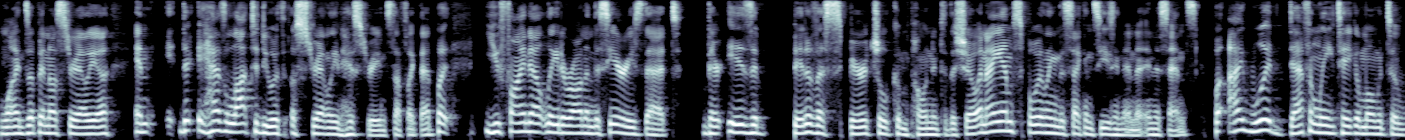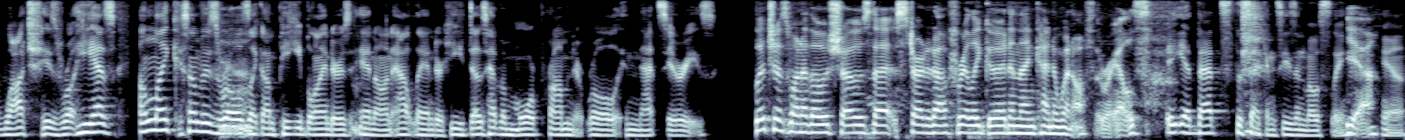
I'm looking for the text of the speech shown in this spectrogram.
winds up in Australia, and it, it has a lot to do with Australian history and stuff like that. But you find out later on in the series that there is a bit of a spiritual component to the show. And I am spoiling the second season in a, in a sense, but I would definitely take a moment to watch his role. He has, unlike some of his Yeah. roles like on Peaky Blinders and on Outlander, he does have a more prominent role in that series. Glitch is one of those shows that started off really good and then kind of went off the rails. Uh, Yeah, that's the second season mostly. Yeah. Yeah.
